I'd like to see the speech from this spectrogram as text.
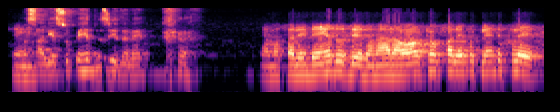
Sim. Uma salinha super reduzida, né? É uma salinha bem reduzida. Na né? hora que eu falei para o cliente, eu falei,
